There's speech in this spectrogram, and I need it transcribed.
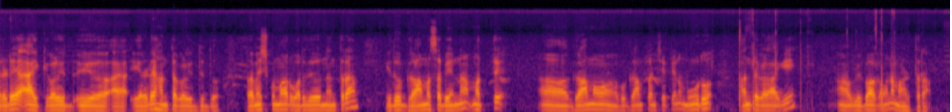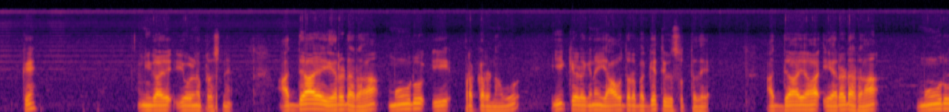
ಎರಡೇ ಆಯ್ಕೆಗಳು ಎರಡೇ ಹಂತಗಳು ಇದ್ದಿದ್ದು. ರಮೇಶ್ ಕುಮಾರ್ ವರದಿ ನಂತರ ಇದು ಗ್ರಾಮ ಸಭೆಯನ್ನು ಮತ್ತು ಗ್ರಾಮ ಗ್ರಾಮ ಪಂಚಾಯತಿಯನ್ನು ಮೂರು ಹಂತಗಳಾಗಿ ವಿಭಾಗವನ್ನು ಮಾಡ್ತಾರೆ. ಓಕೆ ಈಗ ಏಳನೇ ಪ್ರಶ್ನೆ. ಅಧ್ಯಾಯ ಎರಡರ ಮೂರು ಈ ಪ್ರಕರಣವು ಈ ಕೆಳಗಿನ ಯಾವುದರ ಬಗ್ಗೆ ತಿಳಿಸುತ್ತದೆ? ಅಧ್ಯಾಯ ಎರಡರ ಮೂರು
